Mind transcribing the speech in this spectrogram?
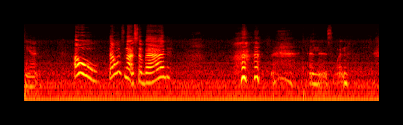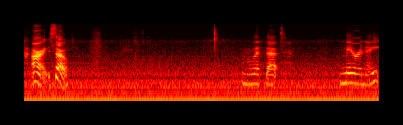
can't. Oh, that one's not so bad. and this one. All right, so I'm gonna let that marinate.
